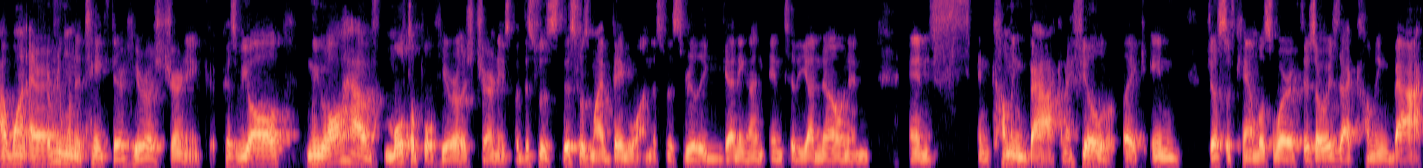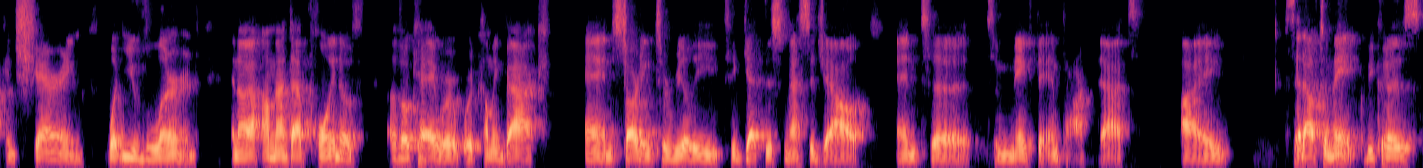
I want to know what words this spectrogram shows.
I want everyone to take their hero's journey because we all we all have multiple hero's journeys, but this was this was my big one. This was really getting on, into the unknown and and and coming back. And I feel like in Joseph Campbell's work, there's always that coming back and sharing what you've learned. And I, I'm at that point of of okay, we're we're coming back and starting to really to get this message out and to to make the impact that I set out to make because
